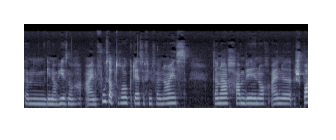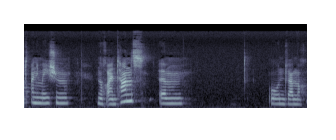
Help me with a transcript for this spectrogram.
Ähm, genau, hier ist noch ein Fußabdruck, der ist auf jeden Fall nice. Danach haben wir noch eine Spot-Animation, noch einen Tanz. Ähm, und wir haben noch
